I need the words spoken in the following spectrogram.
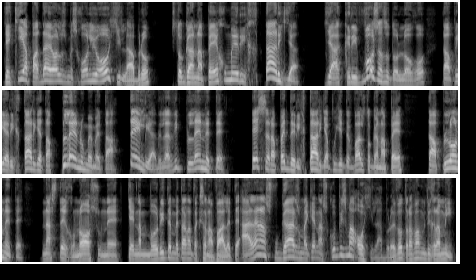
και εκεί απαντάει ο άλλος με σχόλιο όχι λάμπρο, στον καναπέ έχουμε ριχτάρια Για ακριβώς αυτό το λόγο, τα οποία ριχτάρια τα πλένουμε μετά. Τέλεια. Δηλαδή, πλένετε 4-5 ριχτάρια που έχετε βάλει στον καναπέ, τα απλώνετε να στεγνώσουν και να μπορείτε μετά να τα ξαναβάλετε. Αλλά ένα σφουγγάρισμα και ένα σκούπισμα, όχι λάμπρο. Εδώ τραβάμε τη γραμμή.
